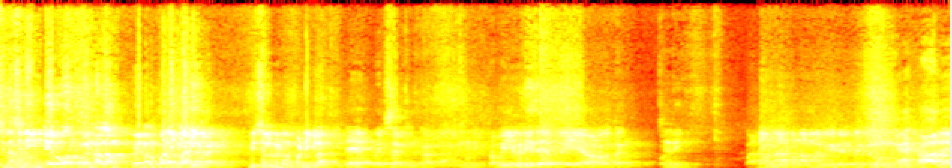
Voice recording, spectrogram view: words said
சின்ன சின்ன இன்டீரியர் ஒர்க் வேணாலும் நம்ம வேணாலும் பண்ணிக்கலாம். ஃபீச்சர் வேணாலும் பண்ணிக்கலாம். இதே பெருசாக இருக்குங்க. தமிழ் வீடு இதே பெரிய அளவு தாங்க. சரி. பார்த்தீங்கன்னா இப்போ நம்ம வீடு பெட்ரூமுங்க ஹாலு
